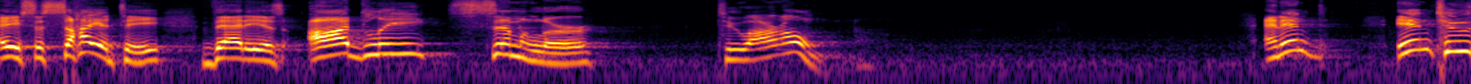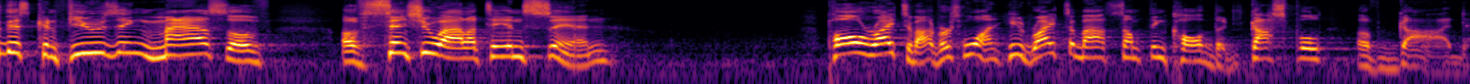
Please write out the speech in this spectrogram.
a society that is oddly similar to our own. And in, into this confusing mass of, of sensuality and sin, Paul writes about, verse 1, he writes about something called the gospel of God.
